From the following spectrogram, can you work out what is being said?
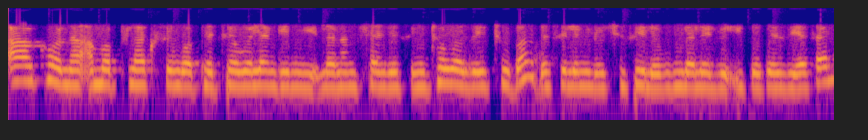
akhona ama-plugs engiwaphetheko elangeni lanamhlanje singithokoze ithuba bese lengilotshisile kumlaleli we-ikwekwezi f m.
